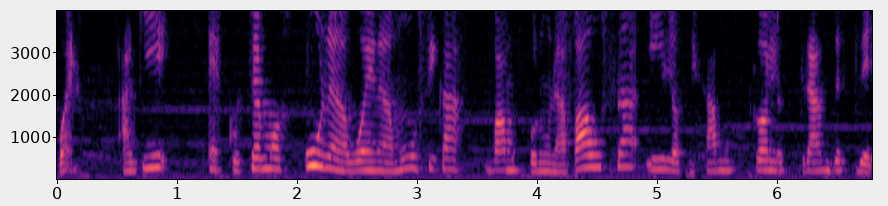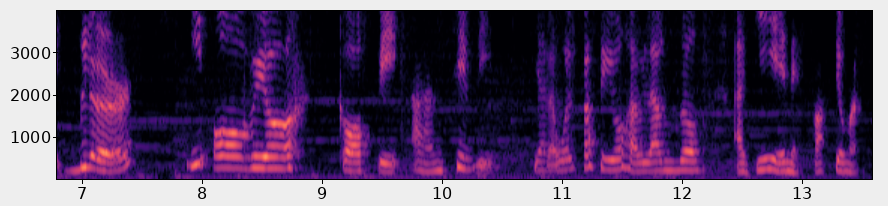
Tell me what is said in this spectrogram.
Bueno, aquí escuchemos una buena música, vamos con una pausa y los dejamos con los grandes de Blur y obvio Coffee and TV. Y a la vuelta seguimos hablando aquí en Espacio Mantra.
